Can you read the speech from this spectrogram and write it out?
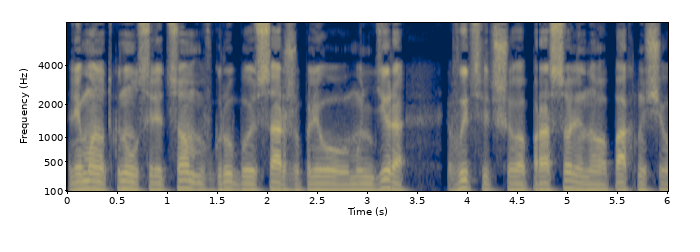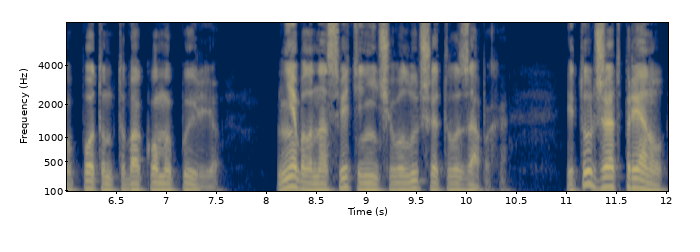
Лимон уткнулся лицом в грубую саржу полевого мундира, выцветшего, просоленного, пахнущего потом, табаком и пылью. Не было на свете ничего лучше этого запаха. И тут же отпрянул,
